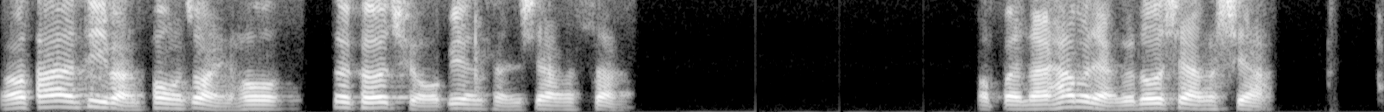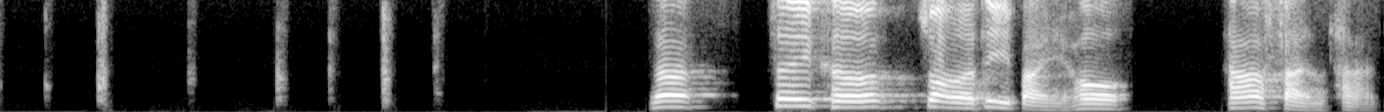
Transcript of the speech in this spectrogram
然后它和地板碰撞以后，这颗球变成向上。哦，本来它们两个都向下，那这一颗撞了地板以后，它反弹，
